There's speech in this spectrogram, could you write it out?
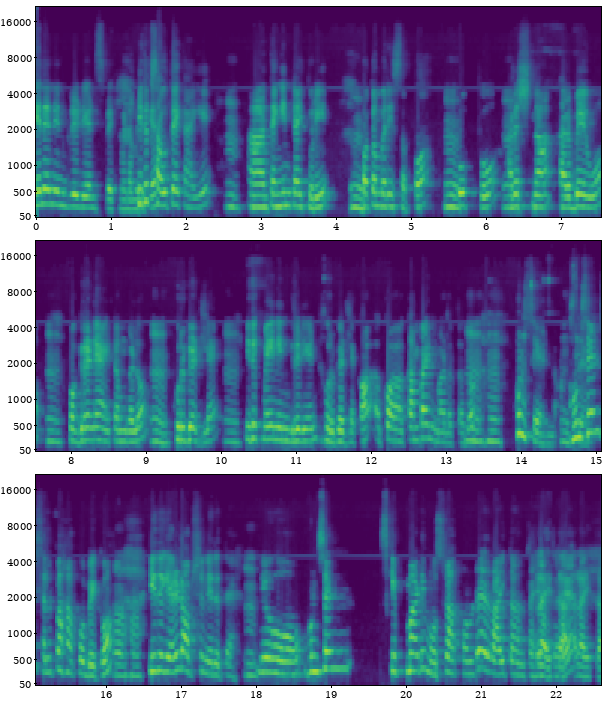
ಏನೇನ್ ಇಂಗ್ರೀಡಿಯೆಂಟ್ಸ್ ಬೇಕು ಮೇಡಮ್ ಇದಕ್ಕೆ ಸೌತೆಕಾಯಿ ತೆಂಗಿನಕಾಯಿ ತುರಿ. ಕೊತ್ತಂಬರಿ ಸೊಪ್ಪು ಉಪ್ಪು ಅರಿಶಿನ ಕರಿಬೇವು. ಒಗ್ಗರಣೆ ಐಟಮ್ಗಳು ಹುರ್ಗಡ್ಲೆ. ಇದಕ್ ಮೈನ್ ಇಂಗ್ರೀಡಿಯೆಂಟ್ ಹುರ್ಗಡ್ಲೆ. ಕಂಬೈನ್ ಮಾಡುತ್ತದು ಹುಣಸೆ ಹಣ್ಣು ಹುಣಸೆ. ಹಣ್ಣು ಸ್ವಲ್ಪ ಹಾಕೋಬೇಕು. ಇದು ಎರಡು ಆಪ್ಷನ್ ಇರುತ್ತೆ. ನೀವು ಹುಣಸೆ ಹಣ್ಣು ಸ್ಕಿಪ್ ಮಾಡಿ ಮೊಸರು ಹಾಕೊಂಡ್ರೆ ರಾಯ್ತಾ ಅಂತ ಹೇಳ್ತಾರೆ. ರಾಯ್ತಾ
